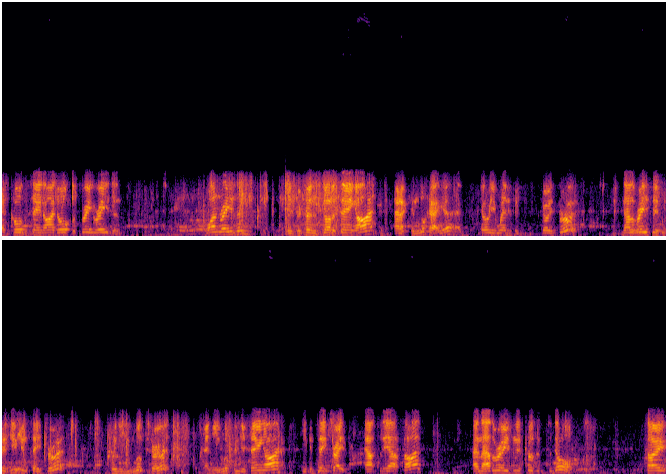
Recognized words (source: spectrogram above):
It's called the seeing eye door for three reasons. One reason is because it's got a seeing eye and it can look at you and tell you when to go through it. Another reason is because you can see through it. When you look through it and you look with your seeing eye, you can see straight out to the outside. And the other reason is because it's a door. So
